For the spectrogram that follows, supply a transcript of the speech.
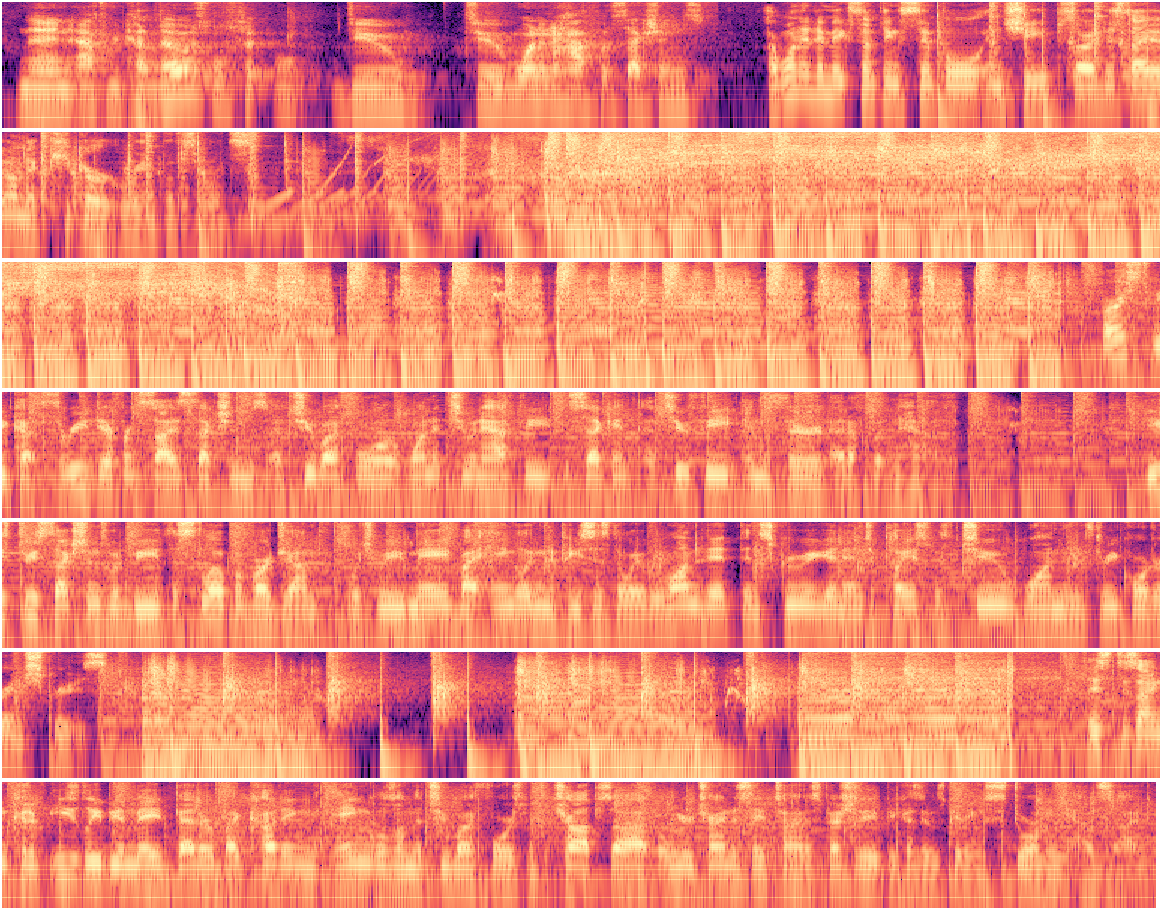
And then after we cut those, we'll, fit, we'll do two one and a half foot sections. I wanted to make something simple and cheap, so I decided on a kicker ramp of sorts. First, we cut three different size sections of 2x4, one at 2.5 feet, the second at 2 feet, and the third at a foot and a half. These three sections would be the slope of our jump, which we made by angling the pieces the way we wanted it, then screwing it into place with two 1 and 3 quarter inch screws. This design could have easily been made better by cutting angles on the 2x4s with the chop saw, but we were trying to save time, especially because it was getting stormy outside.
